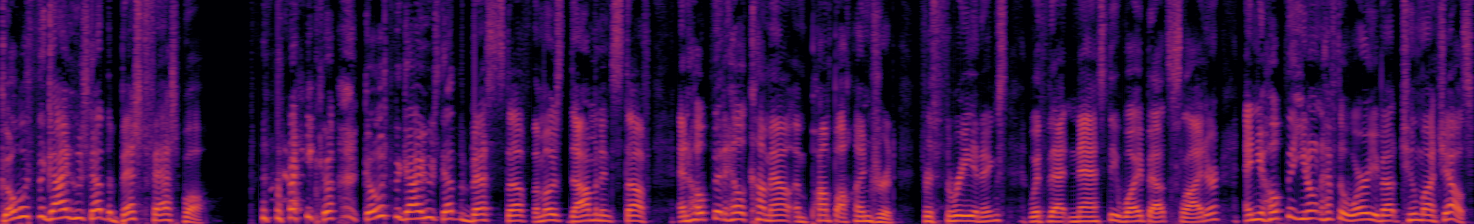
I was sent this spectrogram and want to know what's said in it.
go with the guy who's got the best fastball. right? Go, go with the guy who's got the best stuff, the most dominant stuff, and hope that he'll come out and pump 100 for three innings with that nasty wipeout slider. And you hope that you don't have to worry about too much else.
